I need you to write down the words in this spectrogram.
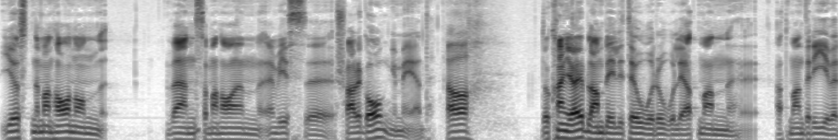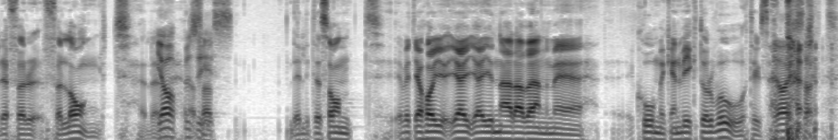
just när man har någon vän som man har en, en viss eh, jargong med. Ja, Då kan jag ibland bli lite orolig att man, att man driver det för, för långt. Eller, ja alltså precis. att det är lite sånt. Jag, vet, jag, har ju, jag, jag är ju nära vän med komikern Victor Wu till exempel. Ja, exakt.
